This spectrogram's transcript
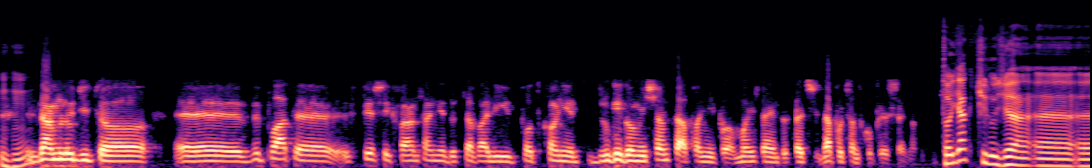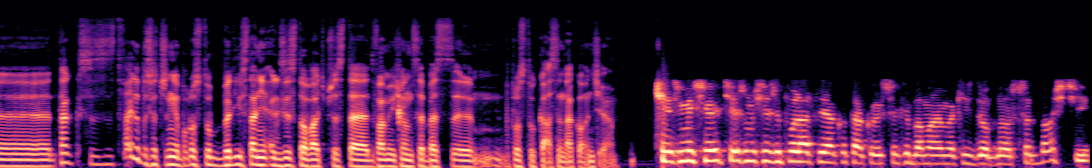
Mhm. Znam ludzi, co wypłatę w pierwszej kwarantannie dostawali pod koniec drugiego miesiąca, a pani po, moim zdaniem dostać na początku pierwszego. To jak ci ludzie, e, e, tak z twojego doświadczenia po prostu byli w stanie egzystować przez te dwa miesiące bez e, po prostu kasy na koncie? Cieszmy się, cieszmy się, że Polacy jako tako jeszcze chyba mają jakieś drobne oszczędności.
